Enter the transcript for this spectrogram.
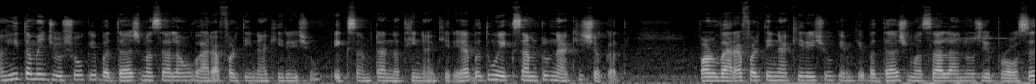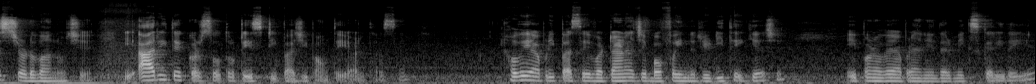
અહીં તમે જોશો કે બધા જ મસાલા હું વારાફરતી નાખી રહી છું. એક સામટા નથી નાખી રહી આ બધું એક સામટું નાખી શકત. પણ વારાફરતી નાખી રહી છું કેમ કે બધા જ મસાલાનો જે પ્રોસેસ ચડવાનો છે, એ આ રીતે કરશો તો ટેસ્ટી ભાજી પાઉં તૈયાર થશે. હવે આપણી પાસે વટાણા જે બફાઈને રેડી થઈ ગયા છે, એ પણ હવે આપણે આની અંદર મિક્સ કરી દઈએ.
